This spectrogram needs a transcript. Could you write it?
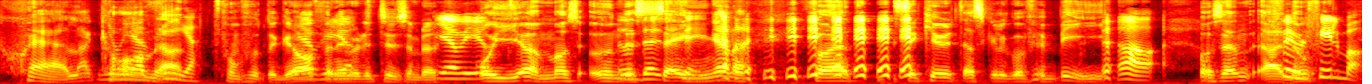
stjäla Jo, jag kamera vet. från fotografen när vi gjorde tusenbröd och gömma oss under, Under sängarna för att Securitas skulle gå förbi. Ja, Och sen, ja, de, fulfilma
